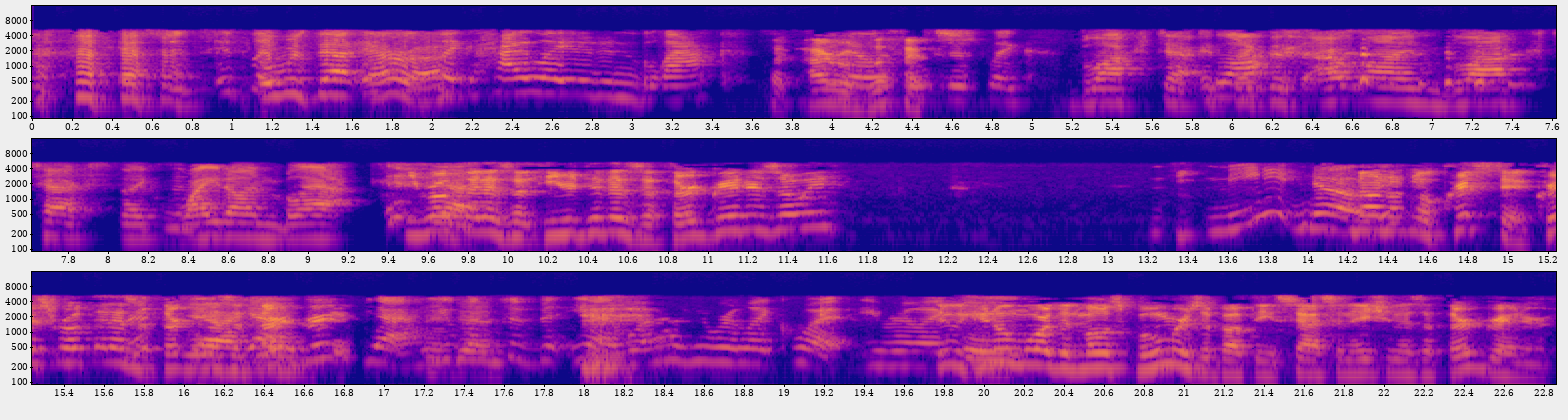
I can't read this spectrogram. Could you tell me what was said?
It's just it's like it was that it's era. just like highlighted in black. like You know, it's hieroglyphics. just like block text. It's like this outline block text, like white on black. he wrote yeah. that as a he did it as a third grader, Zoe? Me? No. No, no, no. Chris did. Chris wrote that as a third Yeah, as a yeah. third grade. Yeah, He you did. must have been. Yeah, what? You were like what? You were like. Dude, you know more than most boomers about the assassination as a third grader.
